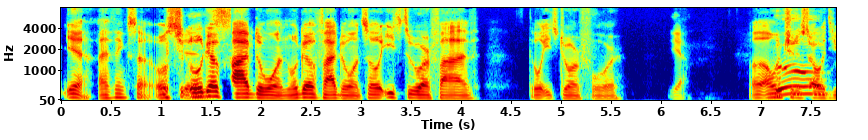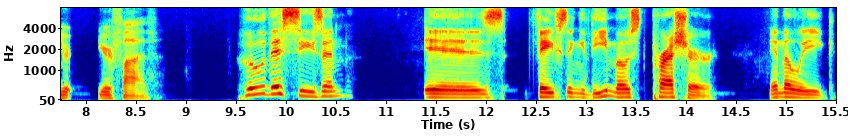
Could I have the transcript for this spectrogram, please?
Yeah, I think so. We'll Which s- we'll go five to one. We'll go five to one. So we'll each do our five. Then we'll each do our four. Yeah. I want you to start with your your five. Who this season is facing the most pressure in the league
